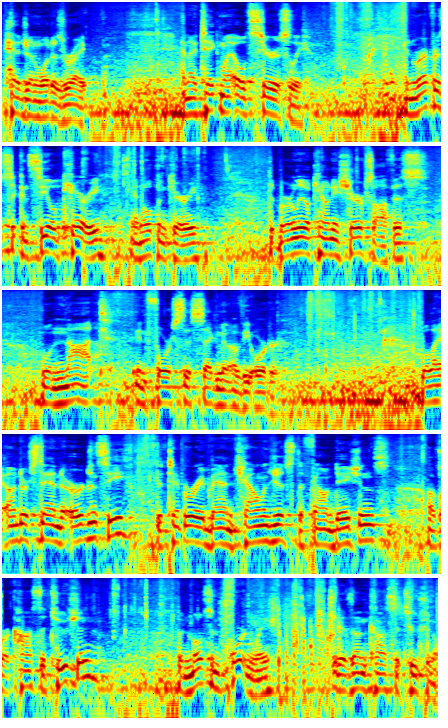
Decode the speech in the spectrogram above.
hedge on what is right. And I take my oath seriously. In reference to concealed carry and open carry, the Bernalillo County Sheriff's Office will not enforce this segment of the order. While I understand the urgency, the temporary ban challenges the foundations of our Constitution, but most importantly, it is unconstitutional.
